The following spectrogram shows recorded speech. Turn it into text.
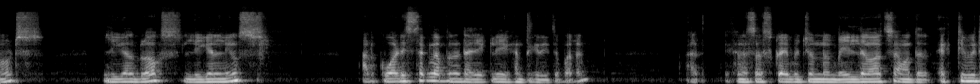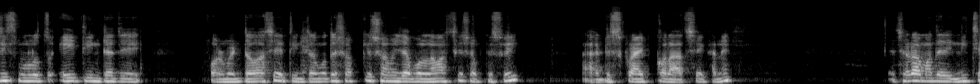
notes legal blogs legal news আর কোয়ারিজ থাকলে আপনারা ডাইরেক্টলি এখান থেকে দিতে পারেন। আর এখানে সাবস্ক্রাইবের জন্য মেইল দেওয়া আছে। আমাদের অ্যাক্টিভিটিস মূলত এই তিনটা যে ফরম্যাট দেওয়া আছে, এই তিনটার মধ্যে সব কিছু আমি যা বললাম আজকে সবকিছুই ডিসক্রাইব করা আছে এখানে। এছাড়া আমাদের নিচে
